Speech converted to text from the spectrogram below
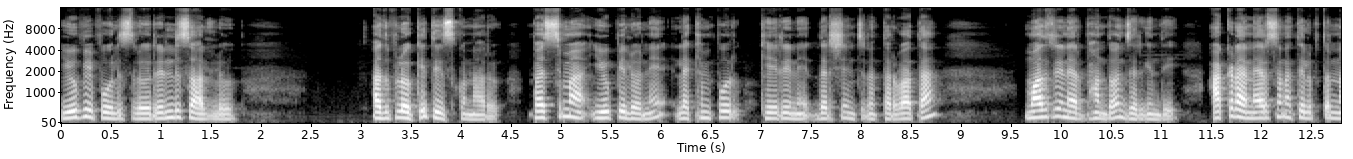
యూపీ పోలీసులు రెండుసార్లు అదుపులోకి తీసుకున్నారు. పశ్చిమ యూపీలోని లఖింపూర్ ఖేరీని దర్శించిన తర్వాత మొదటి నిర్బంధం జరిగింది. అక్కడ నిరసన తెలుపుతున్న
